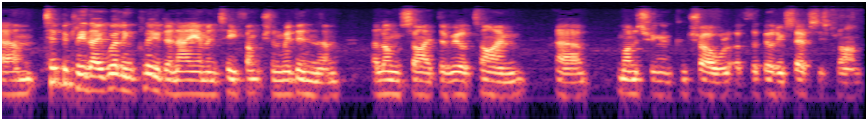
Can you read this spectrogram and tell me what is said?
Um, typically, they will include an AM&T function within them alongside the real-time uh, monitoring and control of the building services plant.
